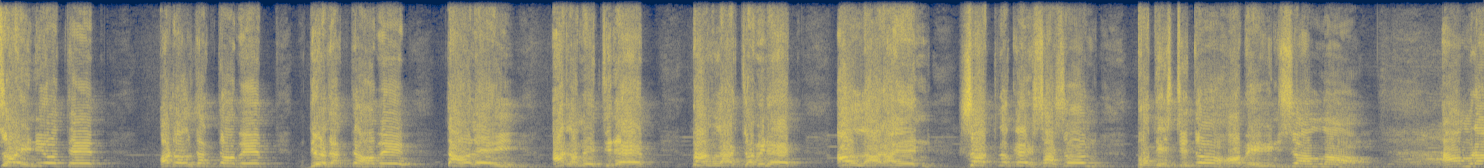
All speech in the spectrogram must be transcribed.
সহি নিয়তে অটল থাকতে হবে, দৃঢ় থাকতে হবে। তাহলেই আগামী দিনে বাংলার জমিনে আল্লাহর আইন সৎ লোকের শাসন প্রতিষ্ঠিত হবে ইনশাআল্লাহ। আমরা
